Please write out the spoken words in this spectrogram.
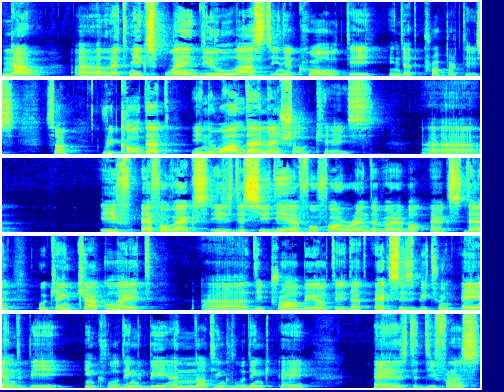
Now uh, let me explain the last inequality in that properties. So recall that in one dimensional case, uh, if f of x is the CDF of our random variable x, then we can calculate uh, the probability that x is between a and b, including b and not including a, as the difference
